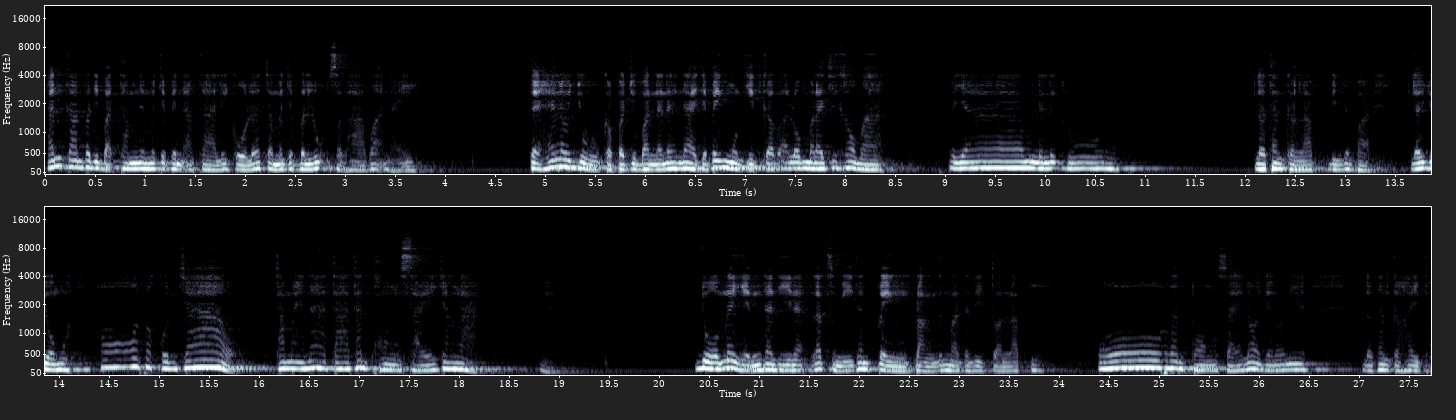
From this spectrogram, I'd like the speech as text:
ฉะนั้นการปฏิบัติธรรมเนี่ยมันจะเป็นอาการลิโก แล้วแต่มันจะบรรลุสภาวะไหน แต่ให้เราอยู่กับปัจจุบันนั้นได้จะไปงุนจิตกับอารมณ์อะไรที่เข้ามาพยายามระลึกรู้นะแล้วท่านก็รับบิณฑบาตแล้วโยมว่าโอ้พระคุณเจ้าทำไมหน้าตาท่านผ่องใสจังล่ะ โยมได้เห็นทันทีนะรัศมีท่านเปล่งปลั่งขึ้นมาทันทีตอนรับนะโอ้ท่านผ่องใสนอกจากนี้แล้วท่านก็ให้พ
